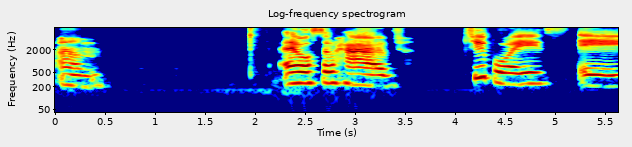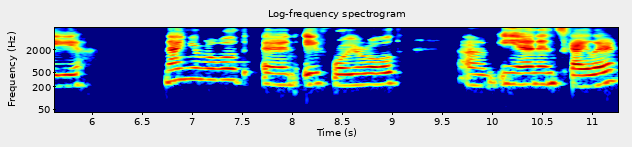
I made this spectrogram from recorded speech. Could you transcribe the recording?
Um, I also have two boys, a nine year old and a four year old, um, Ian and Skylar.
